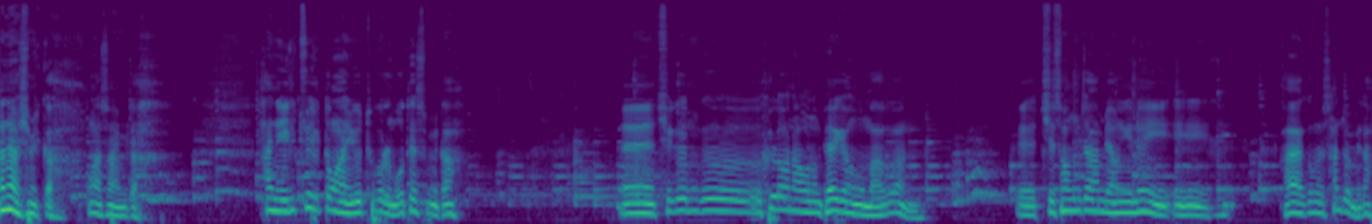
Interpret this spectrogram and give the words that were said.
안녕하십니까. 홍하성입니다. 한 일주일 동안 유튜브를 못했습니다. 에, 지금 그 흘러나오는 배경음악은 에, 지성자 명인의 이, 가야금 산조입니다.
